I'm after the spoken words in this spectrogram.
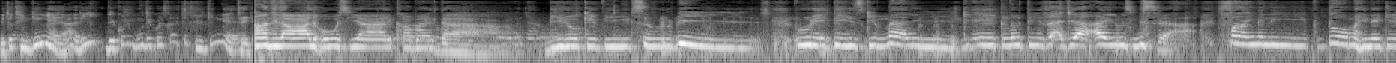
ये तो थिंकिंग में है यार अरे देखो मुँह देखो इसका ये तो थिंकिंग में है। ठीक कानलाल होशियार खबरदार वीरों के पीर सूरवीर पूरे देश के मालिक एक लोटी राजा आयुष मिश्रा। फाइनली दो महीने के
